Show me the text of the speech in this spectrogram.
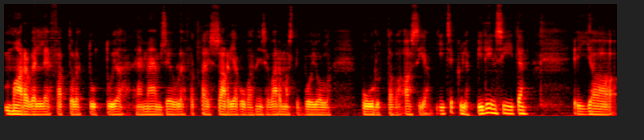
Marvel-leffat ole tuttuja, nämä MCU-leffat tai sarjakuvat, niin se varmasti voi olla puuduttava asia. Itse kyllä pidin siitä ja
